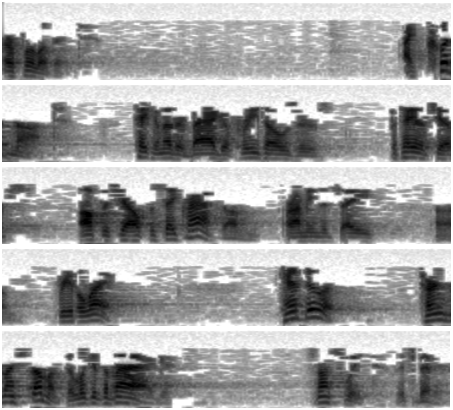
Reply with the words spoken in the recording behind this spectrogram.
are full of it. I could not take another bag of Fritos or potato chips off the shelf to say Kraft on them. Or I mean to say um, Frito-Lay. Can't do it. Turns my stomach to look at the bag. It's not sweet. It's bitter.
